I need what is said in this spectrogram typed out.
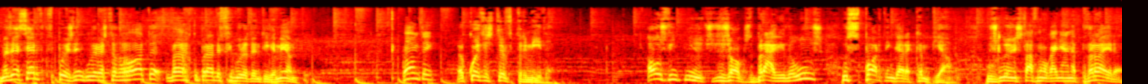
Mas é certo que depois de engolir esta derrota vai recuperar a figura de antigamente. Ontem a coisa esteve tremida. Aos 20 minutos dos jogos de Braga e da Luz, o Sporting era campeão. Os Leões estavam a ganhar na pedreira,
